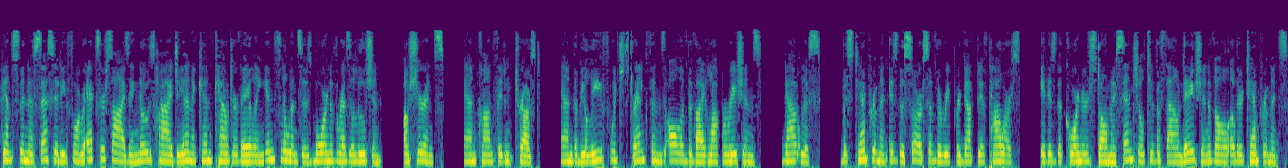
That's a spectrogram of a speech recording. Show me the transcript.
Hence the necessity for exercising those hygienic and countervailing influences born of resolution, assurance, and confident trust, and the belief which strengthens all of the vital operations. Doubtless, this temperament is the source of the reproductive powers, it is the cornerstone essential to the foundation of all other temperaments.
